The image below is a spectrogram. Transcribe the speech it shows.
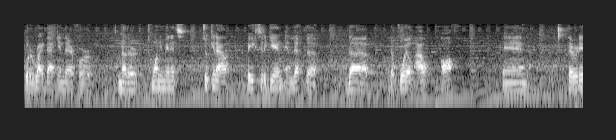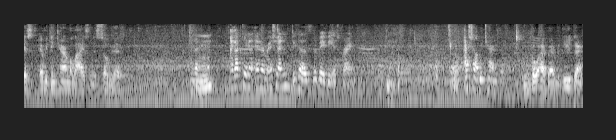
put it right back in there for another 20 minutes, took it out, basted again, and left the the the foil out off, and there it is, everything caramelized and it's so good. Then Mhm. I got to take an intermission because the baby is crying. I shall return. Go ahead, baby, do your thing.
